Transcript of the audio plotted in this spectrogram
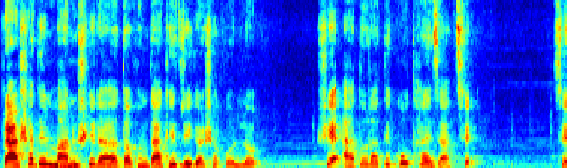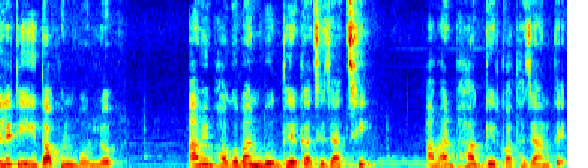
প্রাসাদের মানুষেরা তখন তাকে জিজ্ঞাসা করল, সে এত রাতে কোথায় যাচ্ছে? ছেলেটি তখন বলল, আমি ভগবান বুদ্ধের কাছে যাচ্ছি, আমার ভাগ্যের কথা জানতে।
